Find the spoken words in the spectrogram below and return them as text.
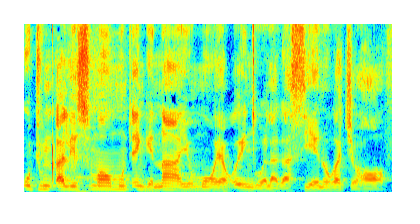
uthi umqalisi uma umuntu engenayo umoya oyingcwele akasiyena okaJehova.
